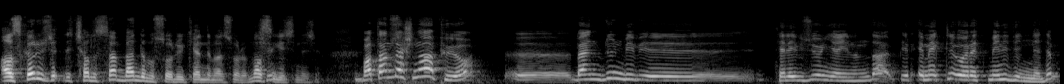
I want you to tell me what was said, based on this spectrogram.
asgari ücretli çalışsam ben de bu soruyu kendime soruyorum. Nasıl geçineceğim? Vatandaş ne yapıyor? Ee, Ben dün bir e, televizyon yayınında bir emekli öğretmeni dinledim.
